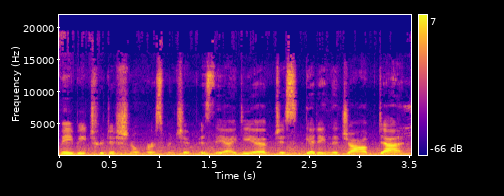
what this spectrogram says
maybe traditional horsemanship is the idea of just getting the job done.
